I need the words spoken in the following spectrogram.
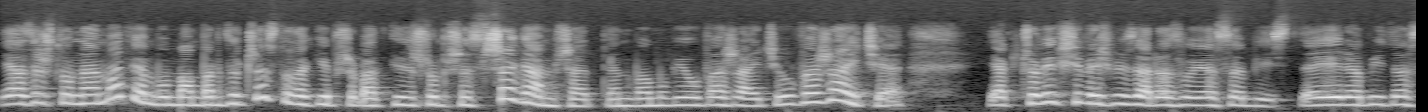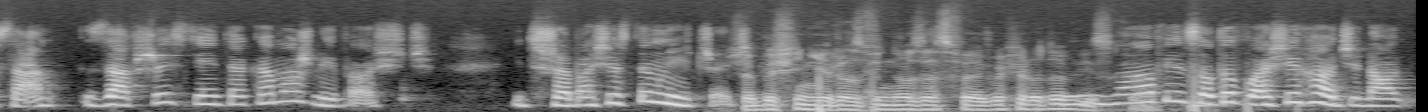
Ja zresztą namawiam, bo mam bardzo często takie przypadki, zresztą przestrzegam przed tym, bo mówię uważajcie, uważajcie. Jak człowiek się weźmie za rozwój osobisty i robi to sam, zawsze istnieje taka możliwość i trzeba się z tym liczyć. Żeby się nie rozwinął ze swojego środowiska. No więc o to właśnie chodzi. No,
